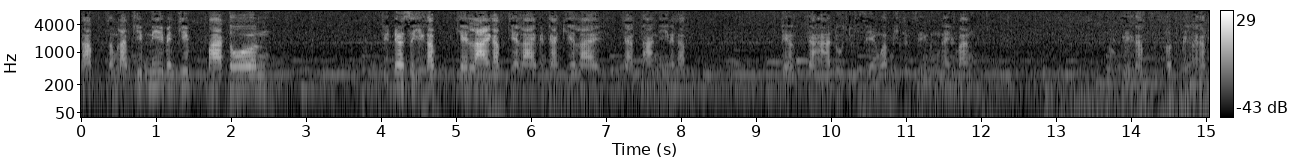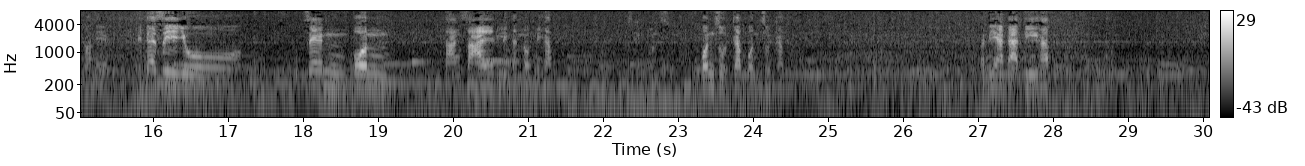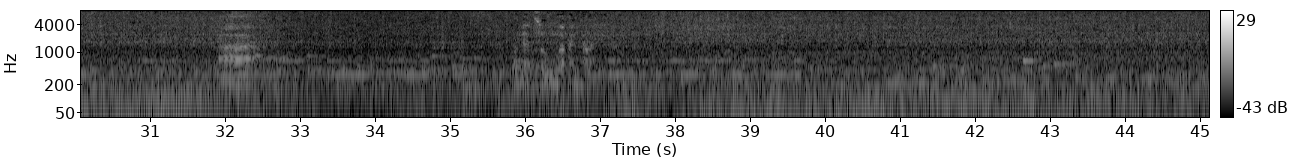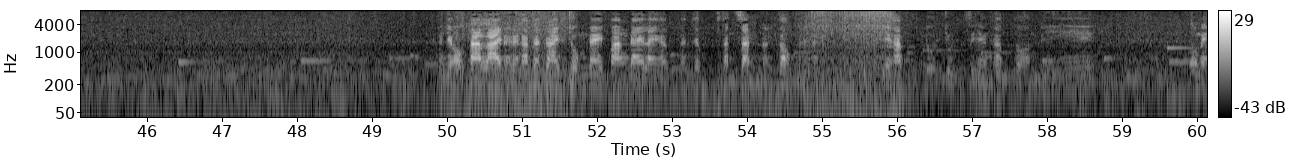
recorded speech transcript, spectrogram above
ครับสำหรับคลิปนี้เป็นคลิปพาโตนฟีดเดอร์สี่ครับเคลียร์ไลน์ครับเคลียร์ไลน์เป็นการเคลียร์ไลน์จากสถานีนะครับ เดี๋ยวจะหาดูจุดเสียงว่ามีจุดเสียงตรงไหนมั่งโอเคครับรถวิ่งแล้วครับ ตอนนี้ฟีดเดอร์สี่อยู่ เส้นบนทางซ้ายริมถนนนี่ครับบนสุดบนสุดครับบนสุดครับ วันนี้อากาศดีครับ ซูมเข้าไปหน่อยมันจะออกตาลายหน่อยนะครับ ถ้าได้ชมได้ฟังได้อะไรครับ มันจะสั่นๆหน่อยกล้องนะครับนี่ครับ ดูจุดเสียงครับ ตอนนี้ ตรงไหน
